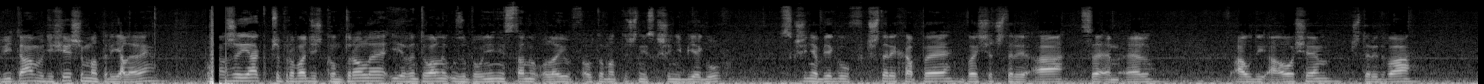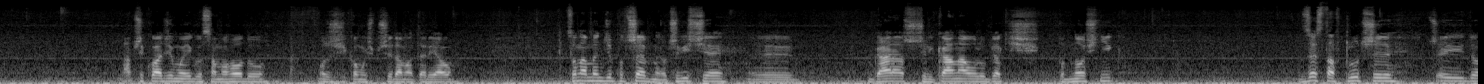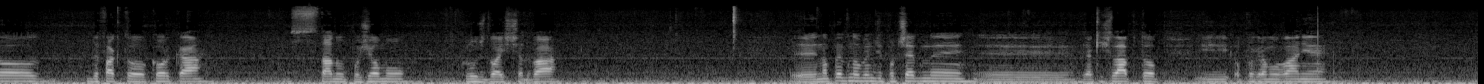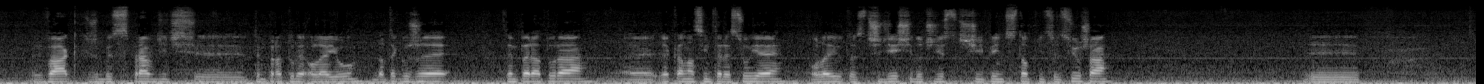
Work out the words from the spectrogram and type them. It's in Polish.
Witam. W dzisiejszym materiale pokażę jak przeprowadzić kontrolę i ewentualne uzupełnienie stanu oleju w automatycznej skrzyni biegów. Skrzynia biegów 4HP 24A CML w Audi A8 4.2 Na przykładzie mojego samochodu może się komuś przyda materiał. Co nam będzie potrzebne? Oczywiście yy, garaż, czyli kanał lub jakiś podnośnik zestaw kluczy, czyli do de facto korka stanu poziomu, klucz 22. Yy, Na pewno będzie potrzebny yy, jakiś laptop i oprogramowanie WAG, żeby sprawdzić temperaturę oleju, dlatego że temperatura jaka nas interesuje oleju to jest 30 do 35 stopni Celsjusza.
